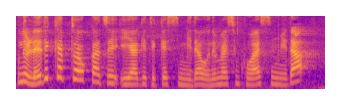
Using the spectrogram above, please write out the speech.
오늘 레드캡 투어까지 이야기 듣겠습니다. 오늘 말씀 고맙습니다.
